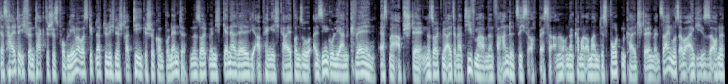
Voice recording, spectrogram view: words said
Das halte ich für ein taktisches Problem, aber es gibt natürlich eine strategische Komponente. Sollten wir nicht generell die Abhängigkeit von so singulären Quellen erstmal abstellen. Da sollten wir Alternativen haben, dann verhandelt sich's auch besser. Ne? Und dann kann man auch mal einen Despoten kalt stellen, wenn es sein muss. Aber eigentlich ist es auch eine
